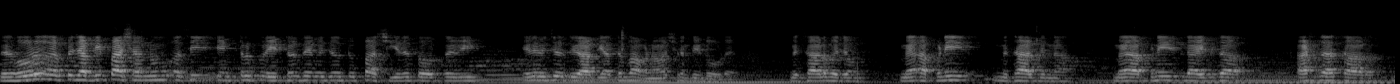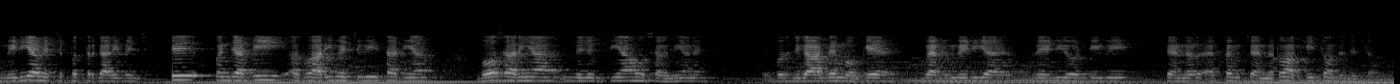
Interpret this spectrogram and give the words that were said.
ਤੇ ਹੋਰ ਪੰਜਾਬੀ ਭਾਸ਼ਾ ਨੂੰ ਅਸੀਂ ਇੰਟਰਪ੍ਰੀਟਰ ਦੇ ਵਜੋਂ ਦੁਭਾਸ਼ੀ ਦੇ ਤੌਰ ਤੇ ਵੀ ਇਹਦੇ ਵਿੱਚ ਰੁਜ਼ਗਾਰ ਦੀਆਂ ਸੰਭਾਵਨਾਵਾਂ ਛੱਡਣ ਦੀ ਲੋੜ ਹੈ। ਮਿਸਾਲ ਵਜੋਂ, ਮੈਂ ਆਪਣੀ ਮਿਸਾਲ ਦਿੰਨਾ, ਮੈਂ ਆਪਣੀ ਲਾਈਫ ਦਾ 8-10 ਸਾਲ ਮੀਡੀਆ ਵਿੱਚ, ਪੱਤਰਕਾਰੀ ਵਿੱਚ ਤੇ ਪੰਜਾਬੀ ਅਖਬਾਰੀ ਵਿੱਚ ਵੀ ਸਾਡੀਆਂ ਬਹੁਤ ਸਾਰੀਆਂ ਨਿਯੁਕਤੀਆਂ ਹੋ ਸਕਦੀਆਂ ਨੇ। ਰੁਜ਼ਗਾਰ ਦੇ ਮੌਕੇ ਹੈ ਵੈਬ ਮੀਡੀਆ ਹੈ radio TV channel FM channel ਤੋਂ ਆਖੀ ਧੁੰਦ ਦਿੱਤਾ।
